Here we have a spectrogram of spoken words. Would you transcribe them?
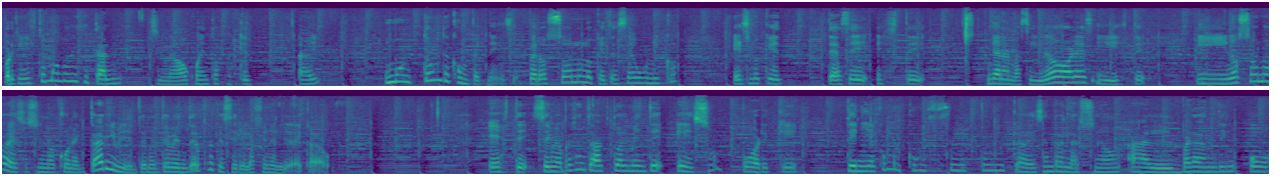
Porque en este mundo digital, si me he dado cuenta, pues que hay un montón de competencia, pero solo lo que te hace único es lo que te hace este, ganar más seguidores y, este, y no solo eso, sino conectar y evidentemente vender porque sería la finalidad de cada uno. Este, se me ha presentado actualmente eso porque tenía como un conflicto en mi cabeza en relación al branding o,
